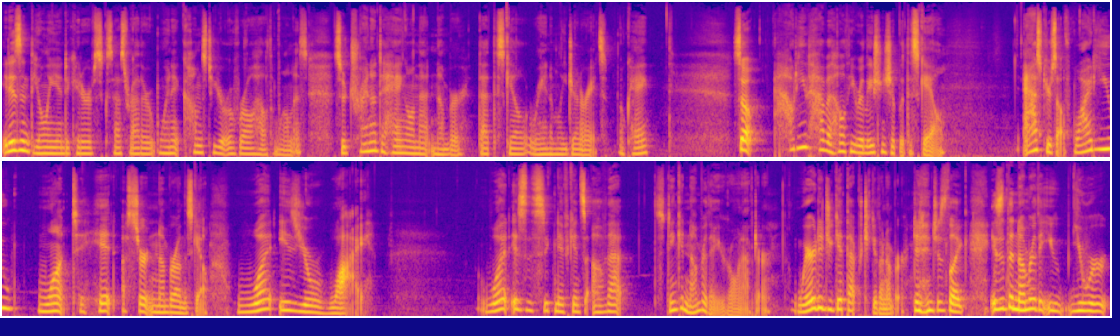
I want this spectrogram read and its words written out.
it isn't the only indicator of success rather when it comes to your overall health and wellness. So try not to hang on that number that the scale randomly generates, okay? So, how do you have a healthy relationship with the scale? Ask yourself, why do you want to hit a certain number on the scale? What is your why? What is the significance of that stinking number that you're going after? Where did you get that particular number? Did it just like is it the number that you you were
